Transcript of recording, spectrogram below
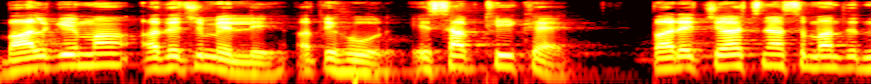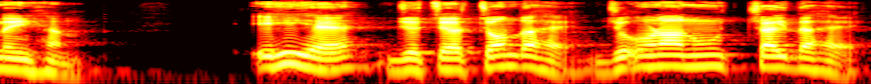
ਬਾਲਗੇਮਾ ਅਤੇ ਝਮੇਲੇ ਅਤੇ ਹੋਰ, ਇਹ ਸਭ ਠੀਕ ਹੈ, ਪਰ ਇਹ ਚਰਚ ਨਾਲ ਸੰਬੰਧਿਤ ਨਹੀਂ ਹਨ। ਇਹੀ ਹੈ ਜੋ ਚਰਚ ਚਾਹੁੰਦਾ ਹੈ, ਜੋ ਉਹਨਾਂ ਨੂੰ ਚਾਹੀਦਾ ਹੈ।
